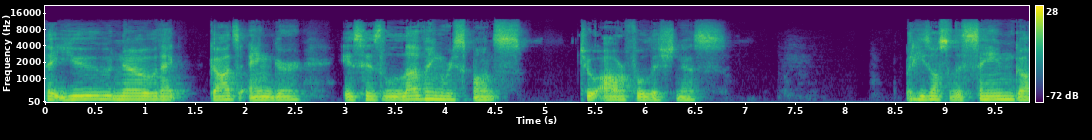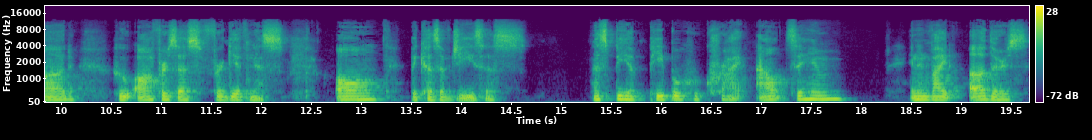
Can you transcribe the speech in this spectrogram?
that you know that God's anger is His loving response to our foolishness. But He's also the same God who offers us forgiveness, all because of Jesus. Let's be a people who cry out to him and invite others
